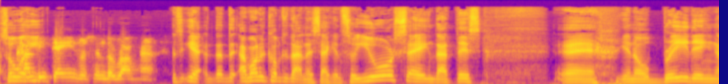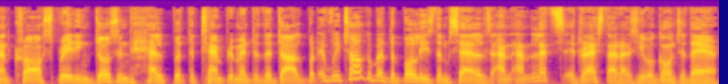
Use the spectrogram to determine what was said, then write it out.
So can you, be dangerous in the wrong hands. Yeah, I want to come to that in a second. So you're saying that this uh, you know, breeding and crossbreeding doesn't help with the temperament of the dog. But if we talk about the bullies themselves, and, and let's address that as you were going to there,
